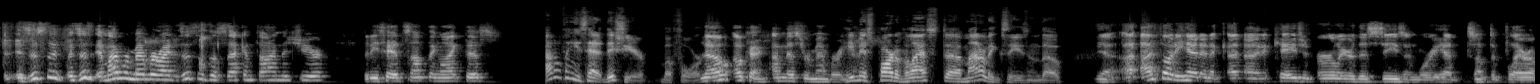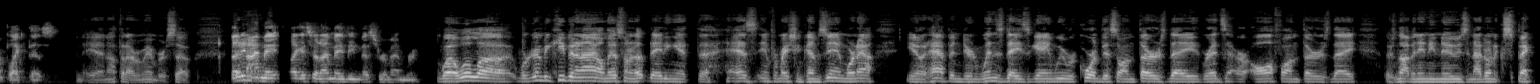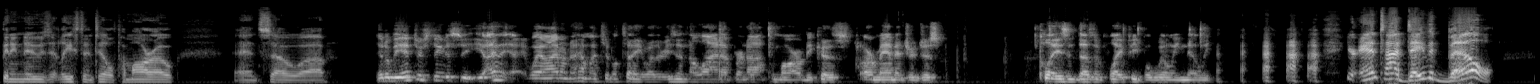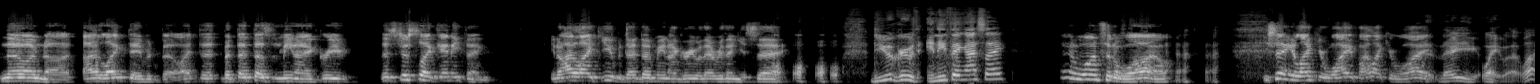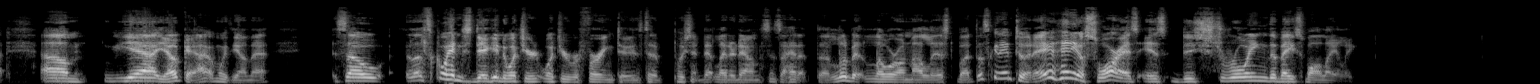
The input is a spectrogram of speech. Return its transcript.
is this the, is this? Am I remembering right? Is this is the second time this year that he's had something like this? I don't think he's had it this year before. No, okay, I'm misremembering. He that. missed part of last uh, minor league season though. Yeah, I, I thought he had an, an occasion earlier this season where he had something flare up like this. Yeah, not that I remember. So, but, but I may, like I said, I may be misremembering. Well, we'll uh, we're going to be keeping an eye on this one and updating it uh, as information comes in. We're now, you know, it happened during Wednesday's game. We record this on Thursday. Reds are off on Thursday. There's not been any news, and I don't expect any news at least until tomorrow. And so, uh, It'll be interesting to see. I, well, I don't know how much it'll tell you whether he's in the lineup or not tomorrow because our manager just plays and doesn't play people willy nilly. You're anti David Bell. No, I'm not. I like David Bell, I, but that doesn't mean I agree. It's just like anything. You know, I like you, but that doesn't mean I agree with everything you say. Oh, do you agree with anything I say? Yeah, once in a while. you say you like your wife. I like your wife. There you wait. What? Um, yeah, yeah. Okay, I'm with you on that. So let's go ahead and just dig into what you're what you're referring to instead of pushing it later down. Since I had it a little bit lower on my list, but let's get into it. Eugenio Suarez is destroying the baseball lately.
